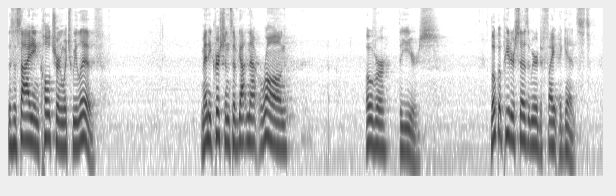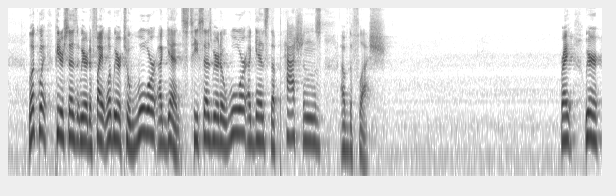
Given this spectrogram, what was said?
the society and culture in which we live. Many Christians have gotten that wrong over the years. Look what Peter says that we are to fight against. Look what Peter says that we are to fight, what we are to war against. He says we are to war against the passions of the flesh. Right? We are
